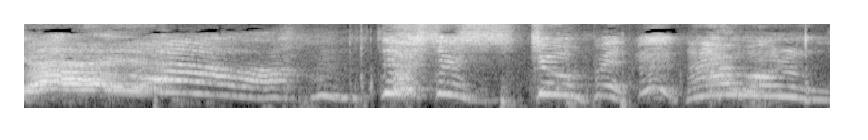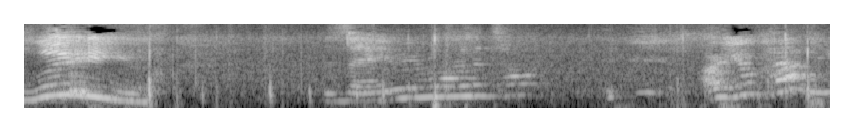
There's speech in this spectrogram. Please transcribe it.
yeah. This is stupid. I want to leave. Does anyone want to talk? Are you having?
